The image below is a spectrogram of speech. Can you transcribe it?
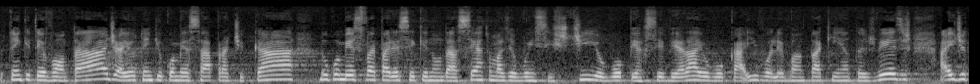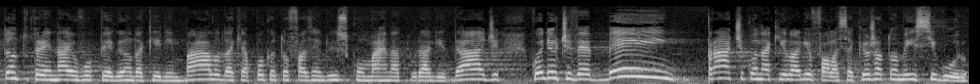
Eu tenho que ter vontade, aí eu tenho que começar a praticar. No começo vai parecer que não dá certo, mas eu vou insistir, eu vou perseverar, eu vou cair, vou levantar 500 vezes. Aí de tanto treinar eu vou pegando aquele embalo, daqui a pouco eu estou fazendo isso com mais naturalidade. Quando eu estiver bem prático naquilo ali, eu falo, isso aqui eu já tomei seguro.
